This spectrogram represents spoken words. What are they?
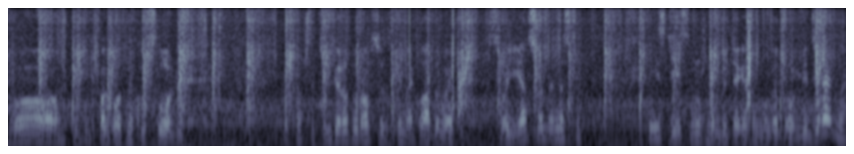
в таких погодных условиях. Потому что температура все-таки накладывает свои особенности. И здесь нужно быть к этому готовым. Идеально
